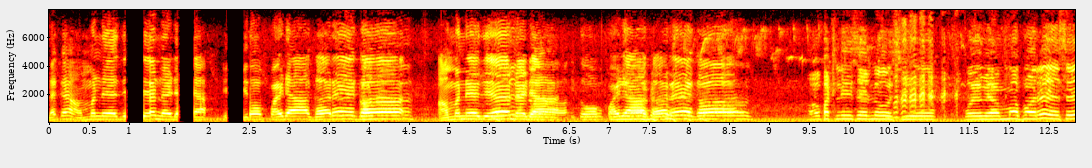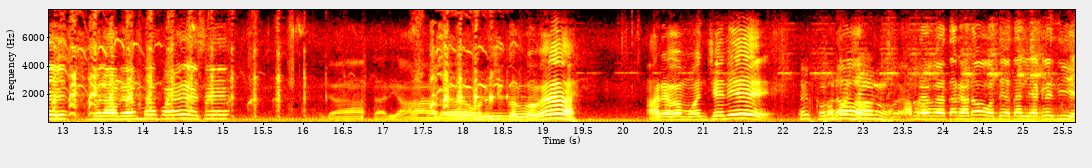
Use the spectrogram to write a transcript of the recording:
ને કે અમને તો પડ્યા ઘરે ઘર. અમને જે નડ્યા તો પડ્યા ઘરે ઘર. પટલી છે નો શિયો કોઈ વેમમાં ફરે છે બોલા વેમમાં પડે છે. અલ્યા, તારી આ હવે ઓનું શું કરવું હવે? અરે હવે મોન છે ને. આપણે હવે અત્યારે હડો વધે અત્યારે લેકડી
